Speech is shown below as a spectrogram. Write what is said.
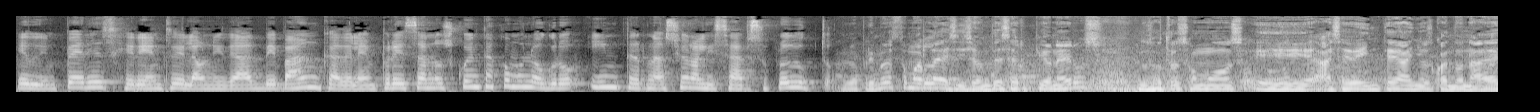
Edwin Pérez, gerente de la unidad de banca de la empresa, nos cuenta cómo logró internacionalizar su producto. Lo primero es tomar la decisión de ser pioneros. Nosotros somos eh, hace 20 años, cuando nadie,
